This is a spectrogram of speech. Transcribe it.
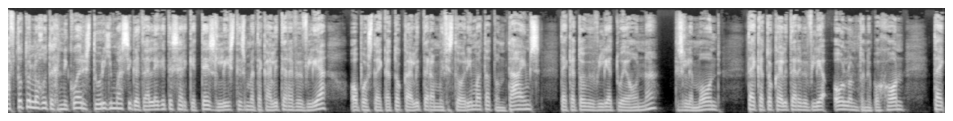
Αυτό το λογοτεχνικό αριστούργημα συγκαταλέγεται σε αρκετές λίστες με τα καλύτερα βιβλία, όπως τα 100 καλύτερα μυθιστορήματα των Times, τα 100 βιβλία του αιώνα, της Le Monde, τα 100 καλύτερα βιβλία όλων των εποχών, τα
